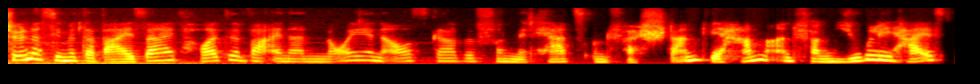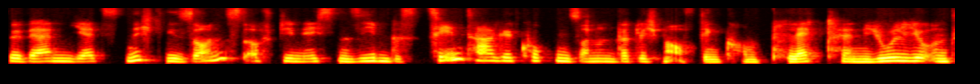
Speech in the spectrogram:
Schön, dass ihr mit dabei seid. Heute bei einer neuen Ausgabe von Mit Herz und Verstand. Wir haben Anfang Juli, heißt, wir werden jetzt nicht wie sonst auf die nächsten sieben bis zehn Tage gucken, sondern wirklich mal auf den kompletten Juli. Und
